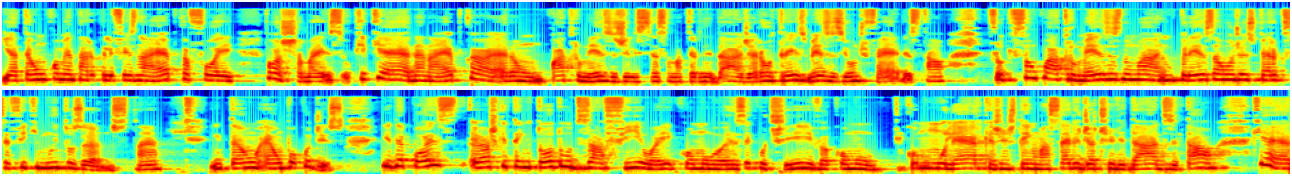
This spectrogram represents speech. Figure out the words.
E até um comentário que ele fez na época foi, poxa, mas o que que é, né? Na época eram quatro meses de licença maternidade, eram três meses e um de férias tal. Falou que são quatro meses numa empresa onde eu espero que você fique muitos anos, né? Então é um pouco disso. E depois eu acho que tem todo o desafio aí como executiva, como, como mulher, que a gente tem uma série de atividades e tal, que é,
